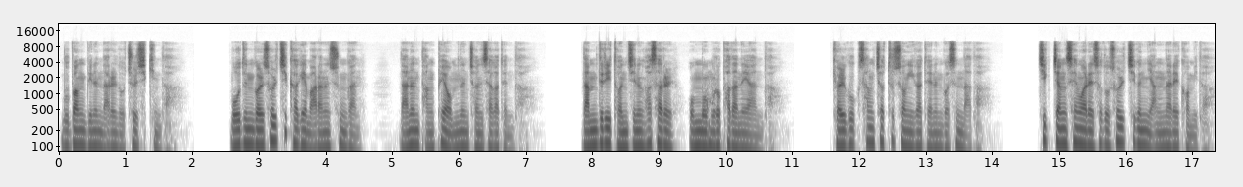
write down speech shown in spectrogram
무방비는 나를 노출시킨다. 모든 걸 솔직하게 말하는 순간 나는 방패 없는 전사가 된다. 남들이 던지는 화살을 온몸으로 받아내야 한다. 결국 상처투성이가 되는 것은 나다. 직장 생활에서도 솔직은 양날의 검이다.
